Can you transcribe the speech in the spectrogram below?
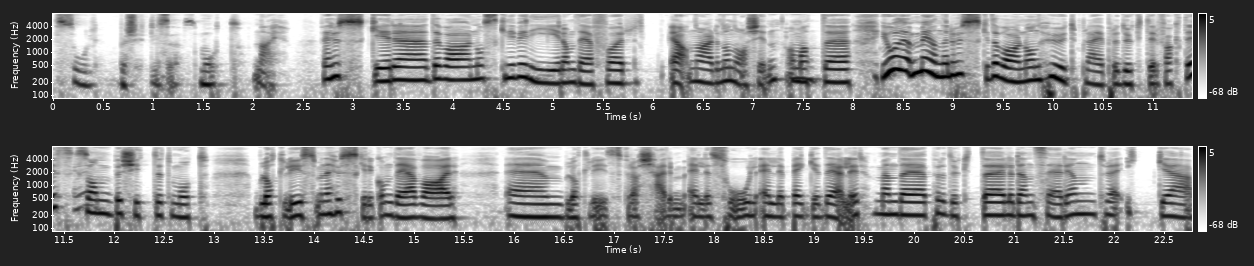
solbeskyttelse mot. Nei. For jeg husker eh, det var noen skriverier om det for ja, nå er det noen år siden. Om Mm. at uh, Jo, jeg mener å huske det var noen hudpleieprodukter faktisk som beskyttet mot blått lys. Men jeg husker ikke om det var eh, blått lys fra skjerm eller sol eller begge deler. Men det produktet eller den serien tror jeg ikke er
